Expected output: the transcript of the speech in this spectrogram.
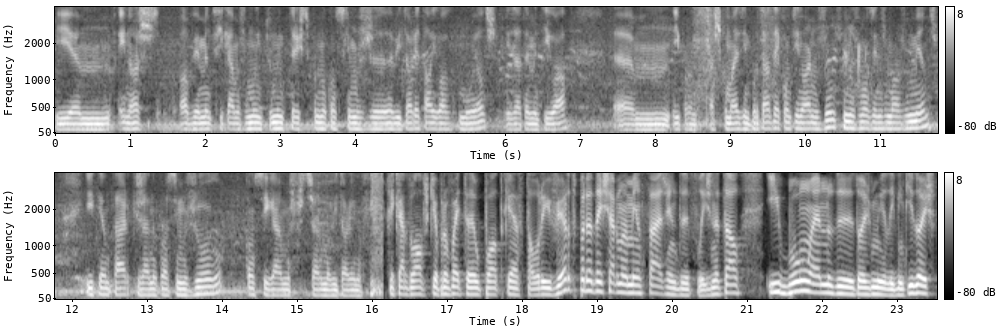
e, um, e nós, obviamente, ficámos muito, muito tristes por não conseguirmos eh, a vitória, tal igual como eles, exatamente igual. Um, e pronto, acho que o mais importante é continuarmos juntos nos bons e nos maus momentos e tentar que já no próximo jogo consigamos festejar uma vitória no fim. Ricardo Alves que aproveita o podcast Auri Verde para deixar uma mensagem de Feliz Natal e bom ano de 2022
